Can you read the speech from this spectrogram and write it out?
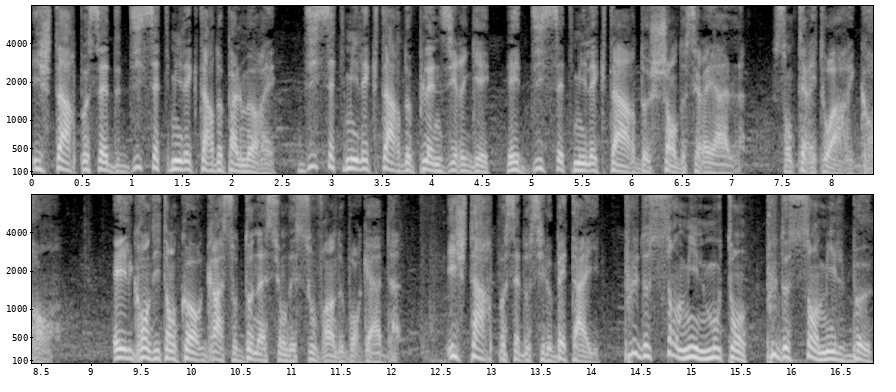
Ishtar possède 17 000 hectares de palmeraies, 17 000 hectares de plaines irriguées et 17 000 hectares de champs de céréales. Son territoire est grand. Et il grandit encore grâce aux donations des souverains de Bourgade. Ishtar possède aussi le bétail, plus de 100 000 moutons, plus de 100 000 bœufs,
